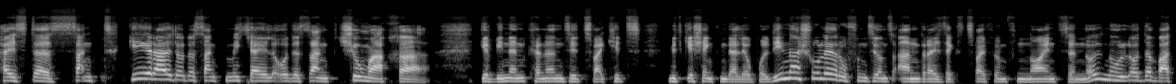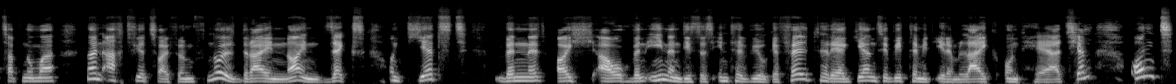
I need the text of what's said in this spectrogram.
Heißt es St. Gerald oder St. Michael oder St. Schumacher? Gewinnen können Sie zwei Kids mit Geschenken der Leopoldina Schule. Rufen Sie uns an 3625 1900 oder WhatsApp Nummer 98425 0396. Und jetzt, wenn euch auch, wenn Ihnen dieses Interview gefällt, reagieren Sie bitte mit Ihrem Like und Herzchen. Und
